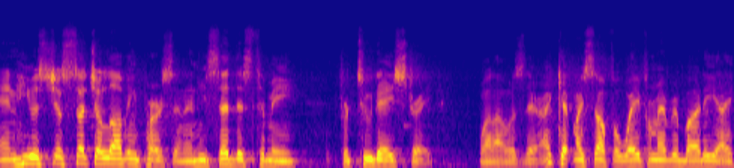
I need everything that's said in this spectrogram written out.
And he was just such a loving person. And he said this to me for two days straight while I was there. I kept myself away from everybody. I,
